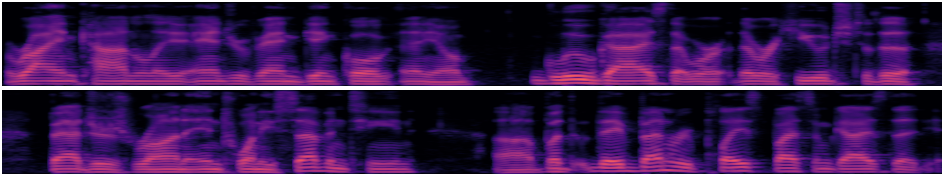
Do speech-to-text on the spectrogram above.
Ryan Connelly, Andrew Van Ginkel, you know, glue guys that were that were huge to the Badgers' run in 2017. Uh, but they've been replaced by some guys that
